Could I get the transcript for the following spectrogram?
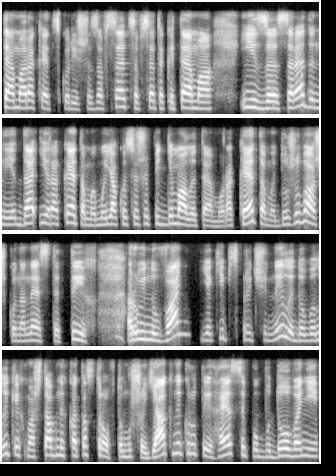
тема ракет, скоріше за все. Це все таки тема із середини, да і ракетами. Ми якось вже піднімали тему. Ракетами дуже важко нанести тих руйнувань, які б спричинили до великих масштабних катастроф. Тому що як не крути, геси побудовані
